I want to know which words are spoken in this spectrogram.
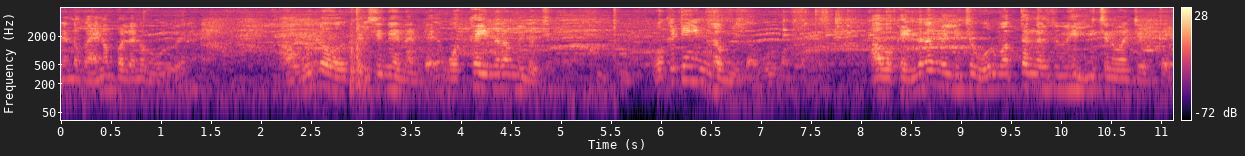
నిన్న ఒక అయినంపల్లి అని ఒక ఊరు పోయినా ఆ ఊళ్ళో తెలిసింది ఏంటంటే ఒక్క ఇంధనం మిల్లు వచ్చింది. ఒకటి ఇంధనం మిల్లు ఆ ఊరు మొత్తం. ఆ ఒక ఇంధనం మిల్లు ఇచ్చి ఊరు మొత్తం కలిసి మిల్లు ఇచ్చినామని చెప్తే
